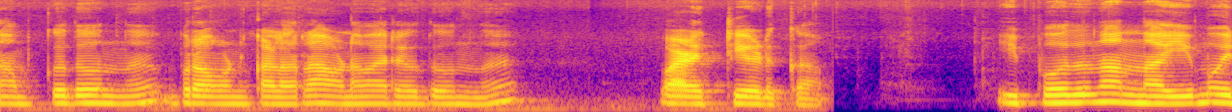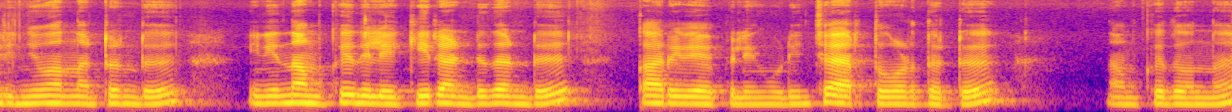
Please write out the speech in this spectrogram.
നമുക്കിതൊന്ന് ബ്രൗൺ കളർ ആവണ വരെ ഇതൊന്ന് വഴറ്റിയെടുക്കാം. ഇപ്പോൾ ഇത് നന്നായി മൊരിഞ്ഞ് വന്നിട്ടുണ്ട്. ഇനി നമുക്ക് ഇതിലേക്ക് രണ്ട് തണ്ട് കറിവേപ്പിലയും കൂടിയും ചേർത്ത് കൊടുത്തിട്ട് നമുക്കിതൊന്ന്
